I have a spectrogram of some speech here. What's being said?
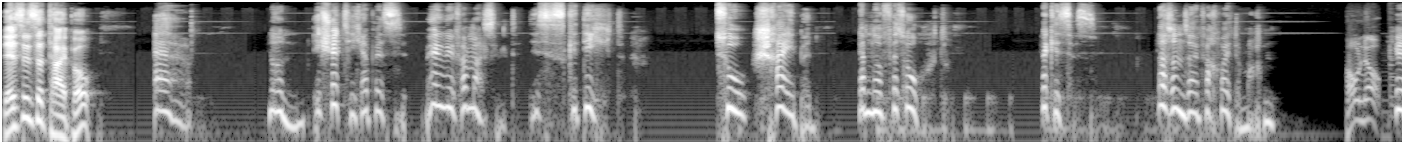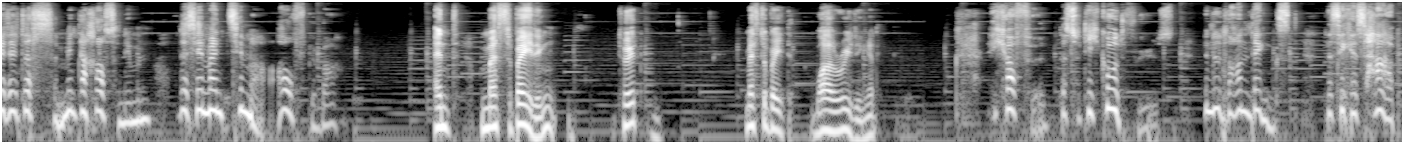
This is a typo. Äh, nun, ich schätze, ich habe es irgendwie vermasselt, dieses Gedicht zu schreiben. Ich habe nur versucht. Vergiss es. Lass uns einfach weitermachen. Oh no. Ich werde das mit nach Hause nehmen und es in mein Zimmer aufbewahren. And masturbating to it. Masturbate while reading it. Ich hoffe, dass du dich gut fühlst, wenn du daran denkst, dass ich es habe.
